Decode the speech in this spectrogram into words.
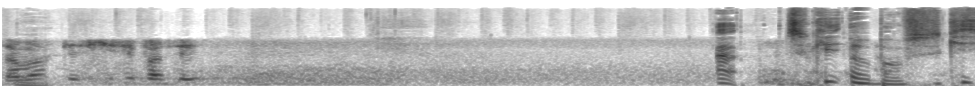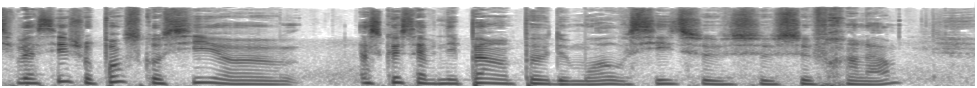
Savoir qu'est-ce qui s'est passé. Ah, ce qui, euh, bon, ce qui s'est passé, je pense qu'aussi, euh, est-ce que ça venait pas un peu de moi aussi, ce, ce, ce frein-là? euh,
